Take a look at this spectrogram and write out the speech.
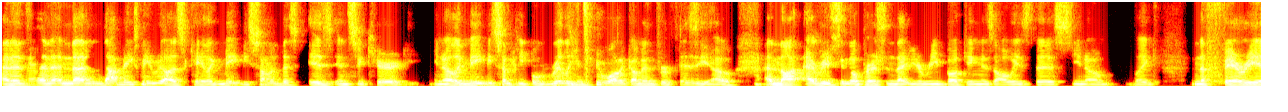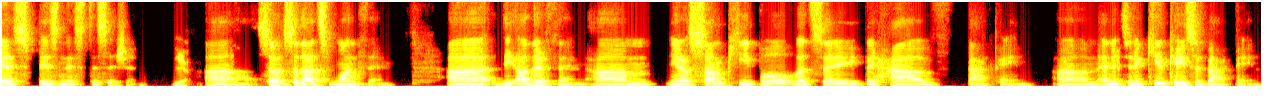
And it's and, and then that makes me realize okay like maybe some of this is insecurity you know like maybe some people really do want to come in for physio and not every single person that you're rebooking is always this you know like nefarious business decision. Yeah. uh so so that's one thing uh the other thing um you know some people let's say they have back pain um and it's an acute case of back pain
